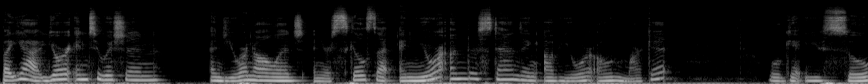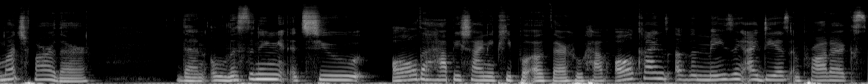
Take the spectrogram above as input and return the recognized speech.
But yeah, your intuition and your knowledge and your skill set and your understanding of your own market will get you so much farther than listening to all the happy, shiny people out there who have all kinds of amazing ideas and products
